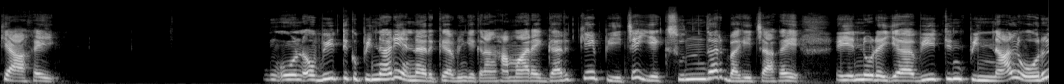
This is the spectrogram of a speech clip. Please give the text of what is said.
क्या है வீட்டுக்கு பின்னாடி என்ன இருக்குது அப்படின்னு கேட்குறாங்க ஹமாரை கர்கே பீச்சை எக் சுந்தர் பகிச்சாகை. என்னுடைய வீட்டின் பின்னால் ஒரு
